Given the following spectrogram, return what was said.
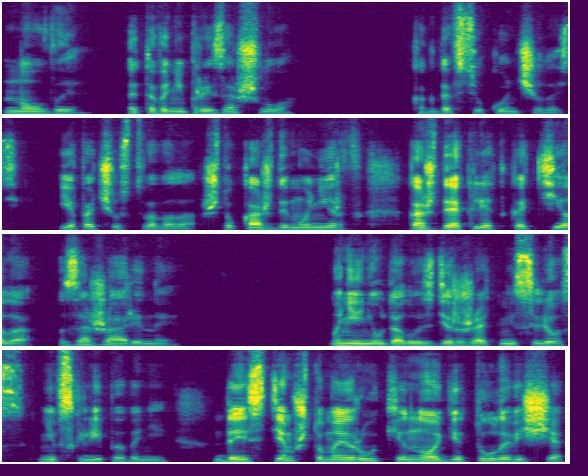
но, увы, этого не произошло. Когда все кончилось, я почувствовала, что каждый мой нерв, каждая клетка тела зажарены. Мне не удалось сдержать ни слез, ни всхлипываний, да и с тем, что мои руки, ноги, туловище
